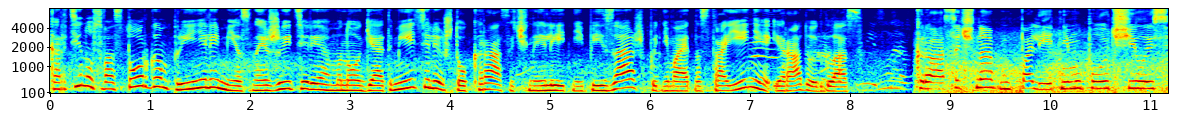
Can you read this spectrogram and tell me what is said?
Картину с восторгом приняли местные жители. Многие отметили, что красочный летний пейзаж поднимает настроение и радует глаз красочно, по-летнему получилось,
